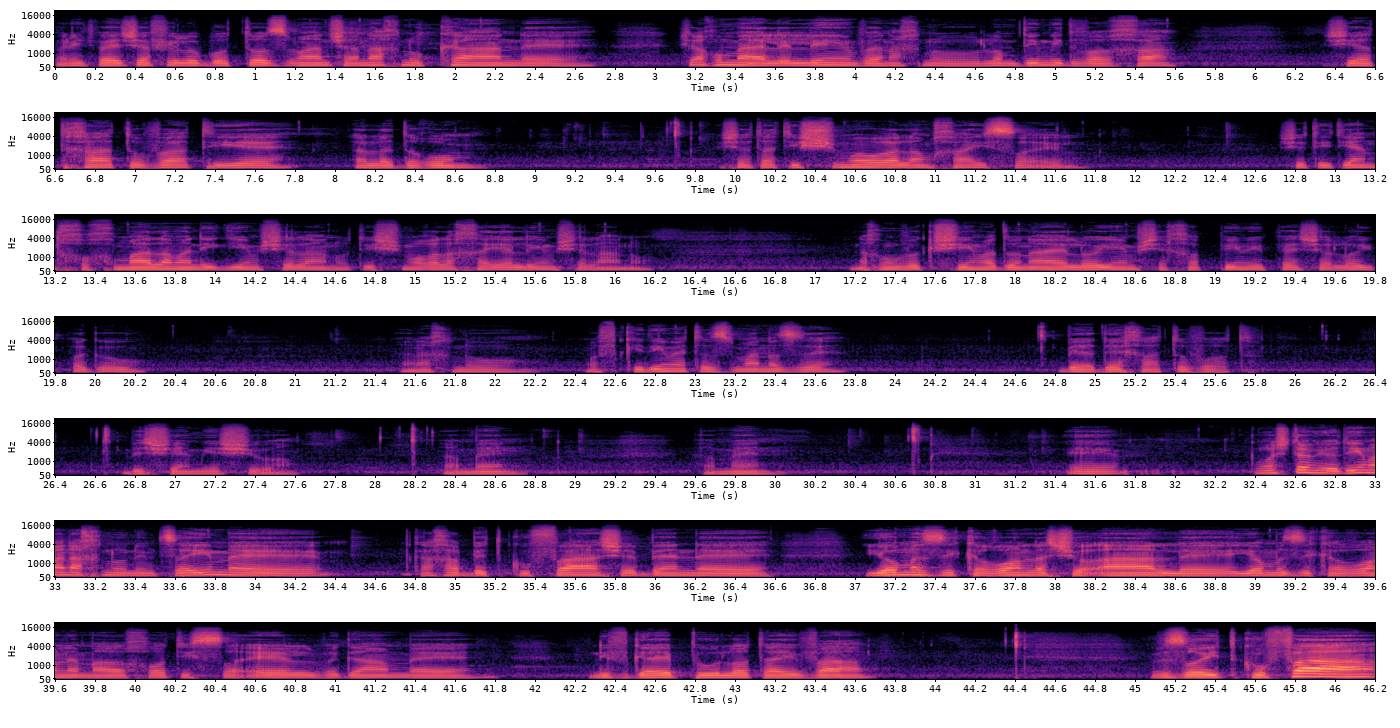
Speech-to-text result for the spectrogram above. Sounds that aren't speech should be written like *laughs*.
ואני אתפלל שאפילו באותו זמן שאנחנו כאן, אה, כשאנחנו מהללים ואנחנו לומדים מדברך, שידך הטובה תהיה על הדרום, ושאתה תשמור על עמך ישראל, שתיתן חוכמה למנהיגים שלנו, תשמור על החיילים שלנו. אנחנו מבקשים, אדוני אלוהים, שחפים מפשע לא ייפגעו. אנחנו מפקידים את הזמן הזה בידיך הטובות, בשם ישוע. אמן. אמן. אה, כמו שאתם יודעים, אנחנו נמצאים אה, ככה בתקופה שבין אה, יום הזיכרון לשואה ליום הזיכרון למערכות ישראל וגם נפגעי פעולות האיבה. וזוהי תקופה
